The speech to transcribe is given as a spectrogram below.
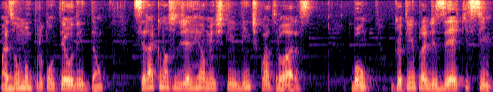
Mas vamos para o conteúdo então. Será que o nosso dia realmente tem 24 horas? Bom, o que eu tenho para dizer é que sim,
